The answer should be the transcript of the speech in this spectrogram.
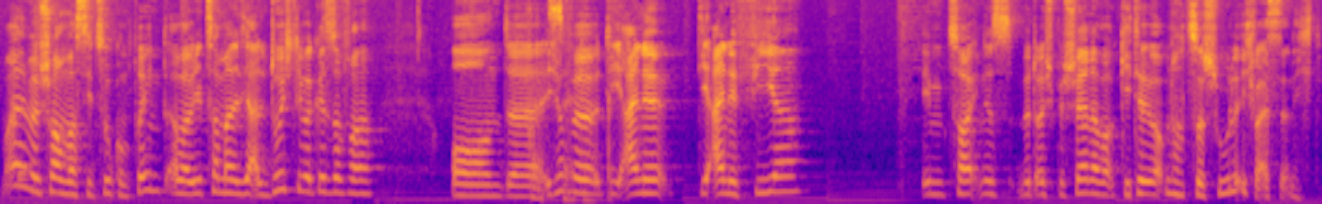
Mal wir schauen, was die Zukunft bringt. Aber jetzt haben wir sie alle durch, lieber Christopher. Und äh, ich hoffe, die eine, die eine vier im Zeugnis wird euch beschweren, aber geht ihr überhaupt noch zur Schule? Ich weiß ja nicht.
